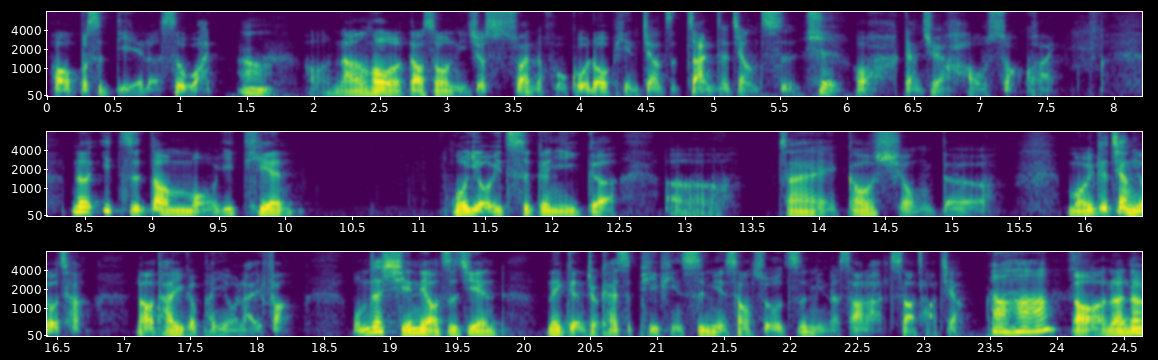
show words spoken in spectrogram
哦，不是碟了，是碗，嗯。好，然后到时候你就涮了火锅肉片这样子蘸着这样吃，是哇，感觉好爽快。那一直到某一天，我有一次跟一个呃，在高雄的某一个酱油厂，然后他一个朋友来访，我们在闲聊之间，那个人就开始批评市面上所有知名的沙拉沙茶酱啊哈哦，那那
